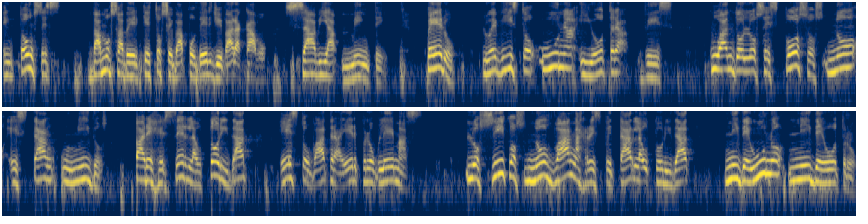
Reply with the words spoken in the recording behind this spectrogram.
entonces vamos a ver que esto se va a poder llevar a cabo sabiamente. Pero lo he visto una y otra vez. Cuando los esposos no están unidos para ejercer la autoridad, esto va a traer problemas. Los hijos no van a respetar la autoridad ni de uno ni de otro.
